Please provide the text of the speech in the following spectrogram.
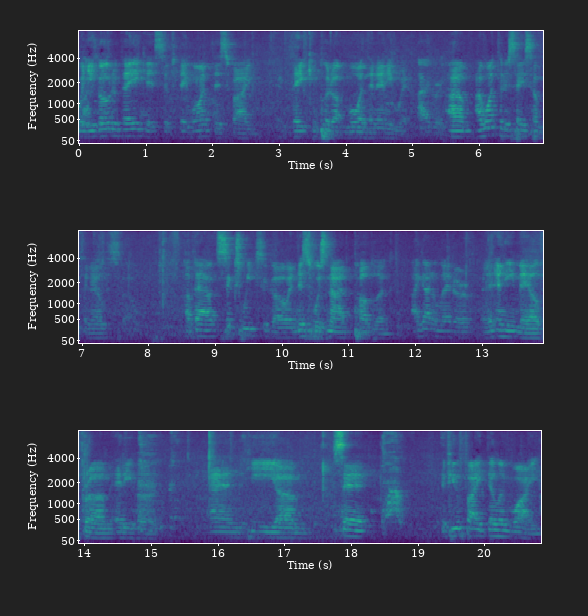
When you go to Vegas, if they want this fight, they can put up more than anywhere. I agree. Um, I wanted to say something else, though. About six weeks ago, and this was not public, I got a letter, an an email from Eddie Hearn. And he um, said, if you fight Dillian Whyte,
